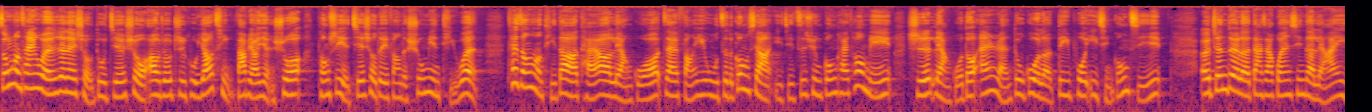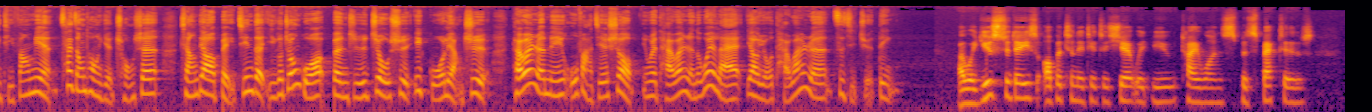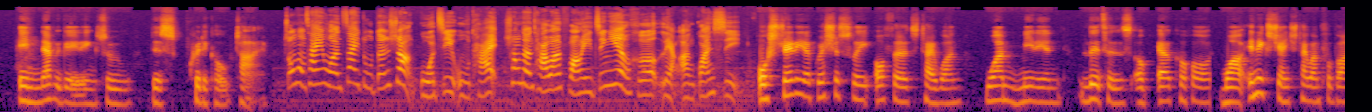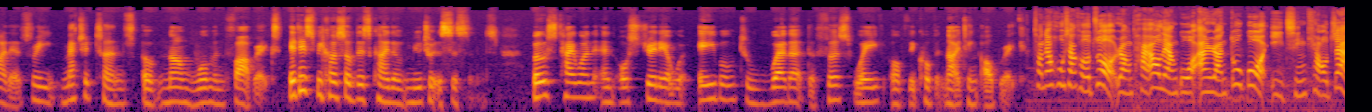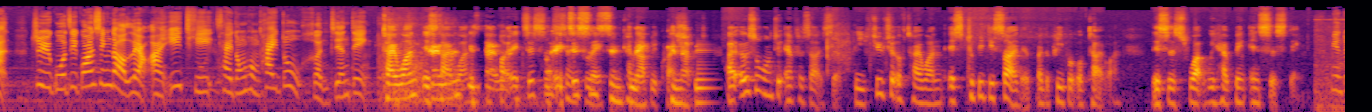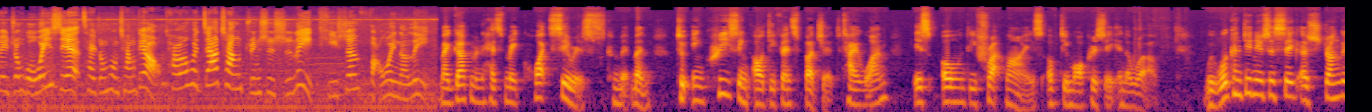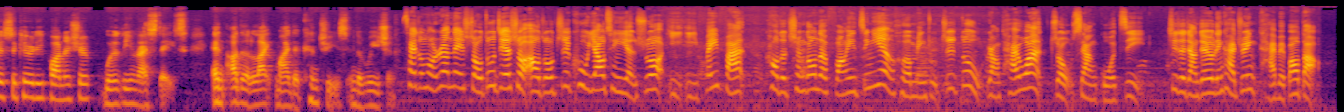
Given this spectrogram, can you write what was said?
总统蔡英文任内首度接受澳洲智库邀请发表演说，同时也接受对方的书面提问。蔡总统提到，台澳两国在防疫物资的共享以及资讯公开透明，使两国都安然度过了第一波疫情攻击。而针对了大家关心的两岸议题方面，蔡总统也重申，强调北京的一个中国本质就是一国两制，台湾人民无法接受，因为台湾人的未来要由台湾人自己决定。I will use today's opportunity to share with you Taiwan's perspectives in navigating through this critical time. 总统蔡英文再度登上国际舞台，畅谈台湾防疫经验和两岸关系。Australia graciously offered Taiwan 1 million liters of alcohol, while in exchange, Taiwan provided three metric tons of non woven fabrics. It is because of this kind of mutual assistance both Taiwan and Australia were able to weather the first wave of the COVID-19 outbreak. 强调互相合作，让台澳两国安然度过疫情挑战。至于国际关心的两岸议题，蔡总统态度很坚定。Taiwan is Taiwan. Our existence simply cannot be questioned. I also want to emphasize that the future of Taiwan is to be decided by the people of Taiwan. This is what we have been insisting. 面对中国威胁，蔡总统强调，台湾会加强军事实力，提升防卫能力。My government has made quite serious commitment to increasing our defense budget. Taiwan is on the front lines of democracy in the world. We will continue to seek a stronger security partnership with the United States and other like-minded countries in the region. 蔡总统任内首度接受澳洲智库邀请演说，意义非凡。 靠着成功的防疫经验和民主制度，让台湾走向国际。记者蒋杰由林凯军台北报道。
